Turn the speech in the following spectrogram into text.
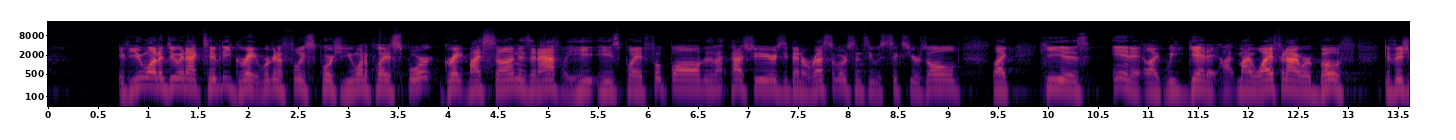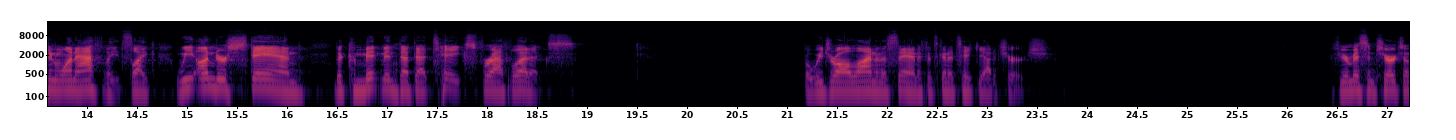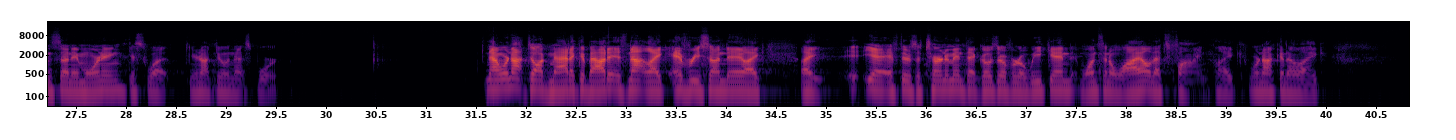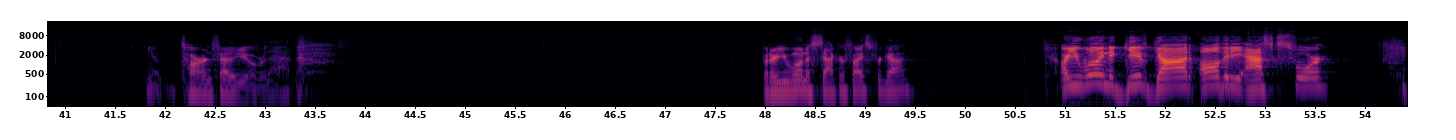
if you want to do an activity, great, we're going to fully support you. You want to play a sport? Great. My son is an athlete. He, he's played football the past few years. He's been a wrestler since he was six years old. Like, he is in it. Like, we get it. I, my wife and I were both Division One athletes. Like, we understand the commitment that that takes for athletics. But we draw a line in the sand if it's going to take you out of church. If you're missing church on Sunday morning, guess what? You're not doing that sport. Now we're not dogmatic about it. It's not like every Sunday, like, like, yeah, if there's a tournament that goes over a weekend once in a while, that's fine. Like, we're not gonna like, you know, tar and feather you over that. but are you willing to sacrifice for God? Are you willing to give God all that He asks for?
